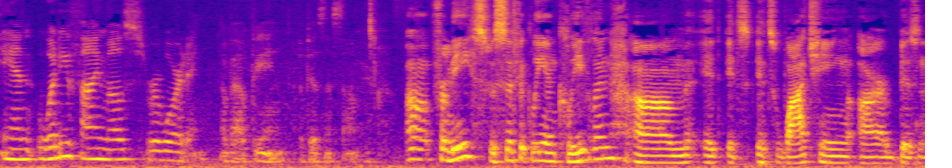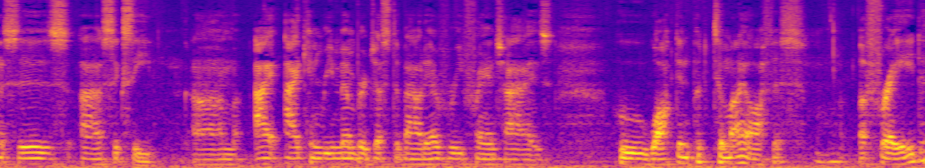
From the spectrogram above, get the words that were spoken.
And what do you find most rewarding about being a business owner? Uh, for me, specifically in Cleveland, um, it, it's it's watching our businesses uh, succeed. Um, I I can remember just about every franchise who walked into my office afraid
